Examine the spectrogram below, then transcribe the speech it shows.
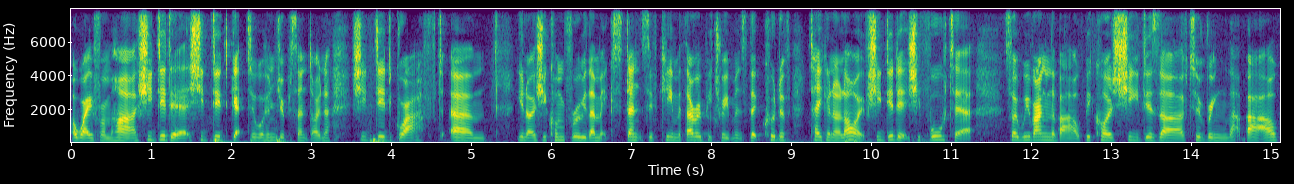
away from her she did it she did get to 100% donor she did graft um you know she come through them extensive chemotherapy treatments that could have taken her life. She did it. She fought it. So we rang the bell because she deserved to ring that bell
